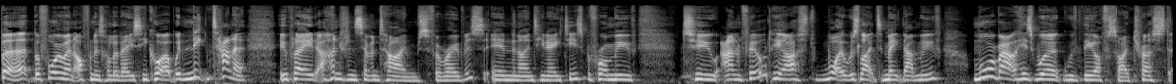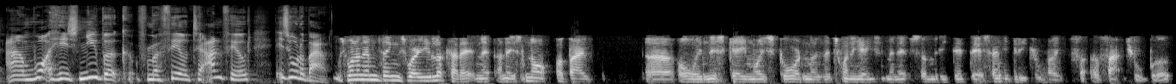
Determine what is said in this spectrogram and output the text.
but before he went off on his holidays, he caught up with Nick Tanner, who played 107 times for Rovers in the 1980s before a move to Anfield. He asked what it was like to make that move, more about his work with the Offside Trust, and what his new book, From a Field to Anfield, is all about. It's one of them things where you look at it and, it, and it's not about uh, oh, in this game I scored, and in the 28th minute somebody did this. Anybody can write a factual book.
